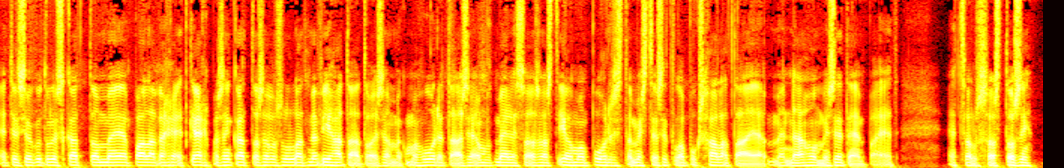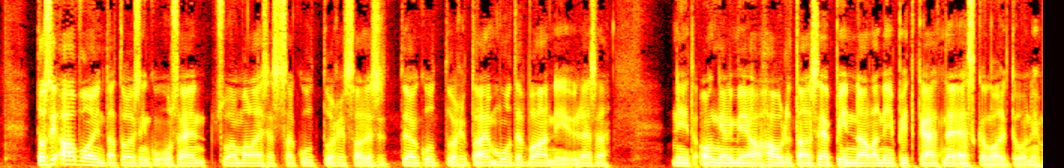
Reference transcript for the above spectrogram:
että jos joku tulisi katsoa meidän palavereita, kärpäsen katsoa, se sulla, että me vihataan toisiamme, kun me huudetaan asiaa, mutta meille se on sellaista ilman puhdistamista ja sitten lopuksi halataan ja mennään hommissa eteenpäin. Että et se on ollut tosi, tosi avointa toisin kuin usein suomalaisessa kulttuurissa, oli se työkulttuuri tai muuten vaan, niin yleensä niitä ongelmia haudutaan siellä pinnalla niin pitkään, että ne eskaloituu, niin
